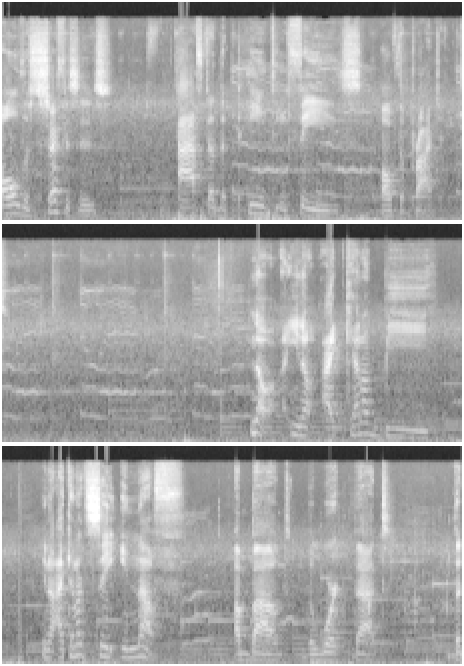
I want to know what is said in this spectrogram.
all the surfaces after the painting phase of the project. No, you know, I cannot be, you know, I cannot say enough about the work that the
